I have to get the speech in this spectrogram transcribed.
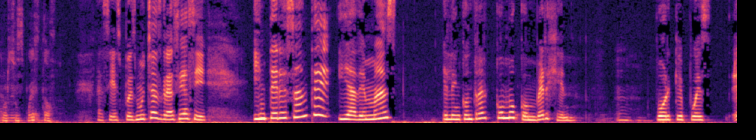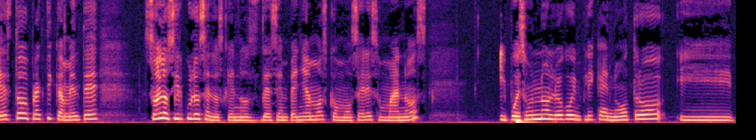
Por respecto. supuesto. Así es, pues muchas gracias y interesante y además el encontrar cómo convergen, porque pues esto prácticamente son los círculos en los que nos desempeñamos como seres humanos y pues uno luego implica en otro y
